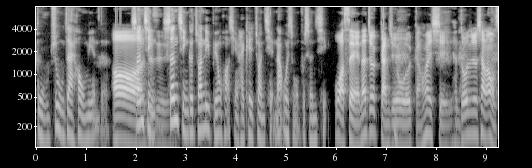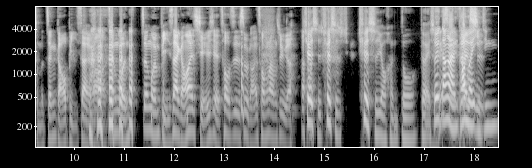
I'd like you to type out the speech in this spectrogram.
补助在后面的哦，申请、就是、申请个专利不用花钱还可以赚钱，那为什么不申请？哇塞，那就感觉我赶快写很多，就像那种什么征稿比赛啊，征文 征文比赛，赶快写一写凑字数，赶快冲上去啊！确实，确实，确实有很多对，所以当然他们已经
